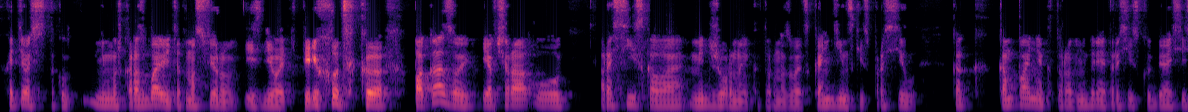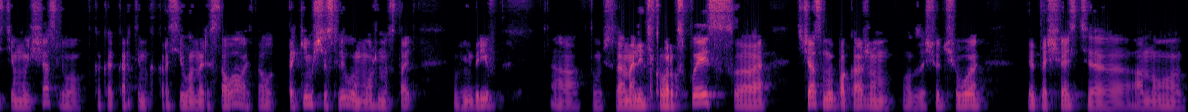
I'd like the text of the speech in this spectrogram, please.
Хотелось такую немножко разбавить атмосферу и сделать переход к показу. Я вчера у российского Midjourney, который называется Кандинский, спросил, как компания, которая внедряет российскую BI-систему и счастлива, какая картинка красиво нарисовалась, да, вот таким счастливым можно стать, внедрив в том числе аналитика Workspace. А, сейчас мы покажем, вот за счет чего это счастье, оно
